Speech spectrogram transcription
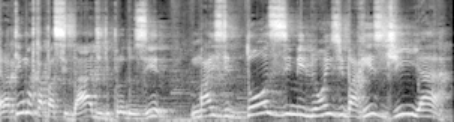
ela tem uma capacidade de produzir mais de 12 milhões de barris dia,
